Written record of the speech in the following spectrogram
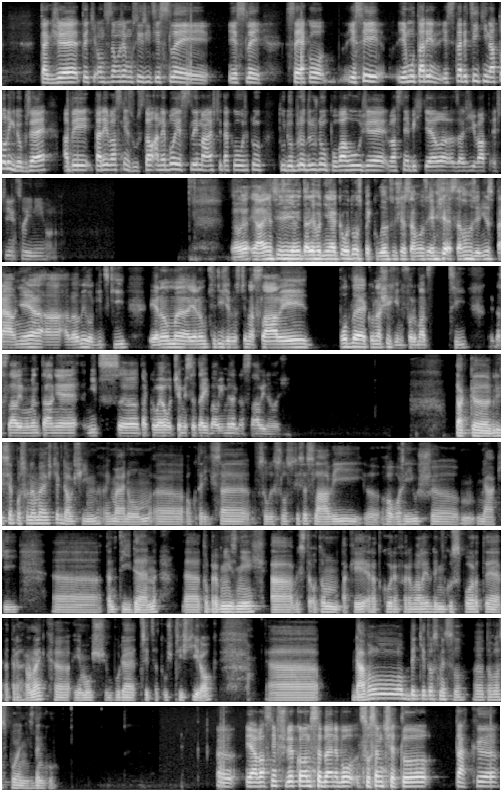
Takže teď on si samozřejmě musí říct, jestli, jestli se jako, jestli je mu tady, jestli tady cítí natolik dobře, aby tady vlastně zůstal, anebo jestli má ještě takovou, řeknu, tu dobrodružnou povahu, že vlastně bych chtěl zažívat ještě něco jiného. No. Jo, já jen si říct, že mi tady hodně jako o tom spekulujeme, což je samozřejmě, samozřejmě správně a, a, a velmi logický. Jenom, jenom chci říct, že prostě na Slávy, podle jako našich informací, tak na Slávy momentálně nic eh, takového, o čem my se tady bavíme, tak na Slávy neleží. Tak eh, když se posuneme ještě k dalším jménům, eh, o kterých se v souvislosti se sláví hovoří už nějaký ten týden, to první z nich, a vy jste o tom taky, Radku, referovali v deníku Sport, je Petr Hronek, jemuž bude 30 už příští rok. Dávalo by ti to smysl, tohle spojení, Zdenku? Já vlastně všude kolem sebe, nebo co jsem četl, tak eh,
